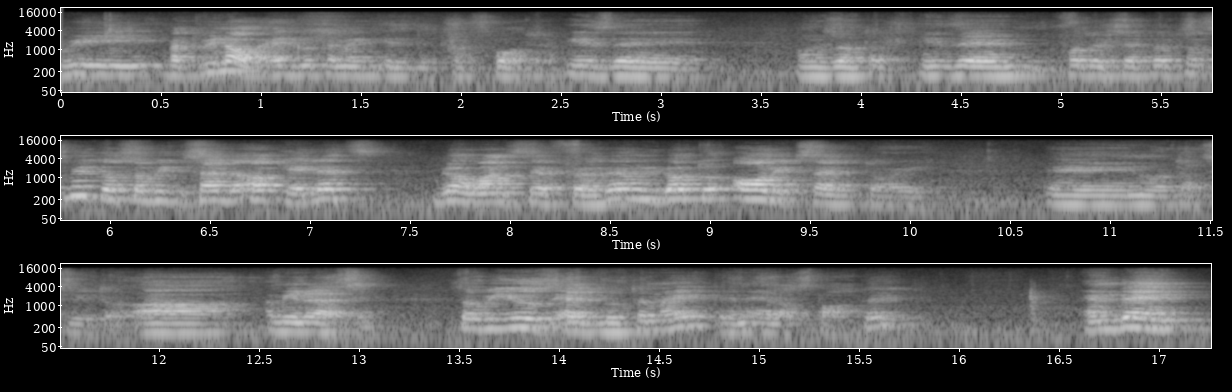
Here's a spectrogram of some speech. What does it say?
we but we know L-glutamate is the transporter, is the horizontal, is the photoreceptor transmitter. So we decided, okay, let's go one step further. We go to all excitatory uh, neurotransmitter, uh, amino acid. So we use L-glutamate and L-aspartate and then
